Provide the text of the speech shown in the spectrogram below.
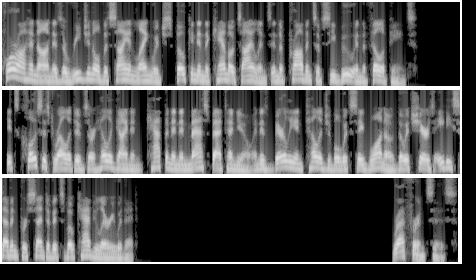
Porohanon is a regional Visayan language spoken in the Camotes Islands in the province of Cebu in the Philippines. Its closest relatives are Hiligaynon, Capiznon and Masbateño and is barely intelligible with Cebuano though it shares 87% of its vocabulary with it. References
